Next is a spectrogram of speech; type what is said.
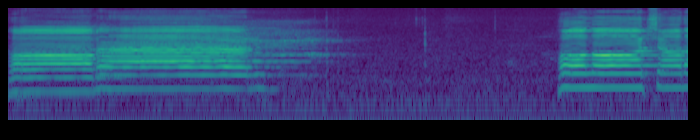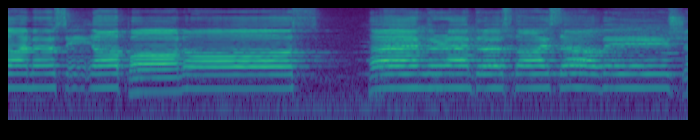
Amen. O Lord, show thy mercy upon us, and grant us thy salvation.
